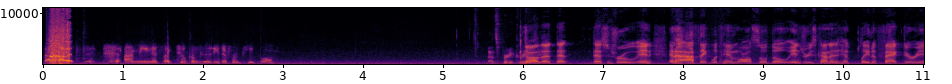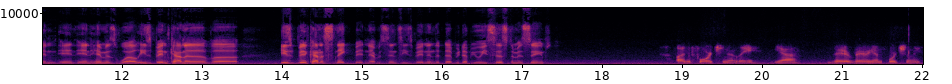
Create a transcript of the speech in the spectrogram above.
Uh, I mean, it's like two completely different people. That's pretty crazy. No, that that that's true, and and I, I think with him also though injuries kind of have played a factor in, in in him as well. He's been kind of uh, he's been kind of snake bitten ever since he's been in the WWE system. It seems. Unfortunately, yeah, very very unfortunately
